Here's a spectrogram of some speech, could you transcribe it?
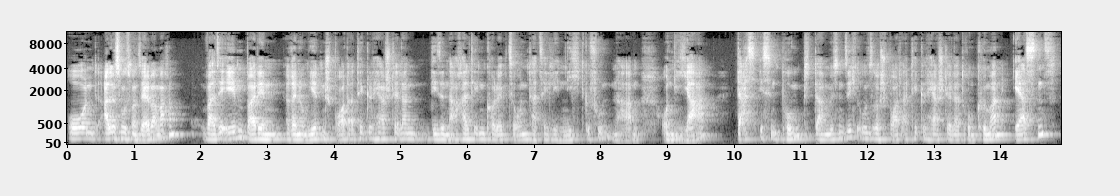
Und alles muss man selber machen. weil sie eben bei den renommierten Sportartikelherstellern diese nachhaltigen Kollektionen tatsächlich nicht gefunden haben. Und ja, das ist ein Punkt, da müssen sich unsere Sportartikelhersteller drum kümmern. Erstens,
